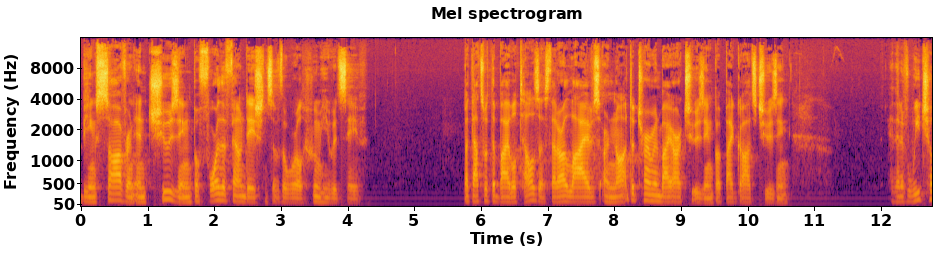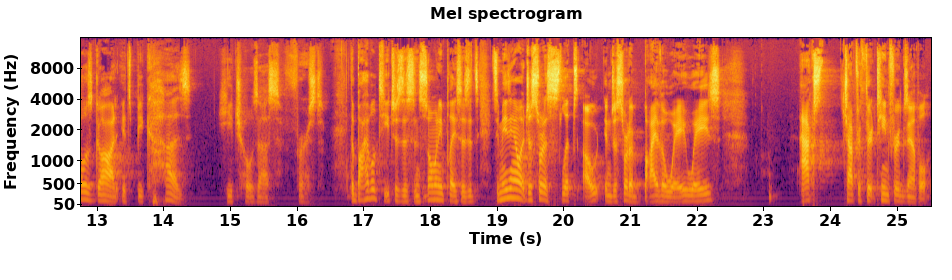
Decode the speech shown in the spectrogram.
being sovereign and choosing before the foundations of the world whom he would save. But that's what the Bible tells us that our lives are not determined by our choosing, but by God's choosing. And that if we chose God, it's because he chose us first. The Bible teaches this in so many places. It's, it's amazing how it just sort of slips out in just sort of by the way ways. Acts chapter 13, for example,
